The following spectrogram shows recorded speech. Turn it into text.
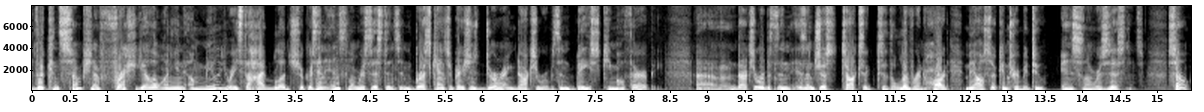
The consumption of fresh yellow onion ameliorates the high blood sugars and insulin resistance in breast cancer patients during doxorubicin-based chemotherapy. Uh, doxorubicin isn't just toxic to the liver and heart, it may also contribute to insulin resistance. So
